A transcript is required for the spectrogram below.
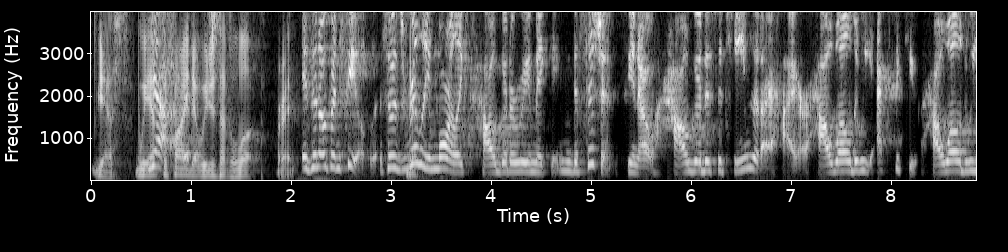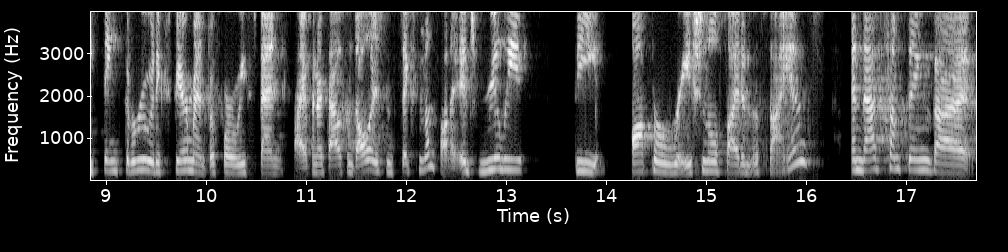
yes, we have yeah, to find it. We just have to look, right? It's an open field. So it's really yeah. more like how good are we making decisions? You know, how good is the team that I hire? How well do we execute? How well do we think through an experiment before we spend five hundred thousand dollars in six months on it? It's really the operational side of the science. And that's something that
